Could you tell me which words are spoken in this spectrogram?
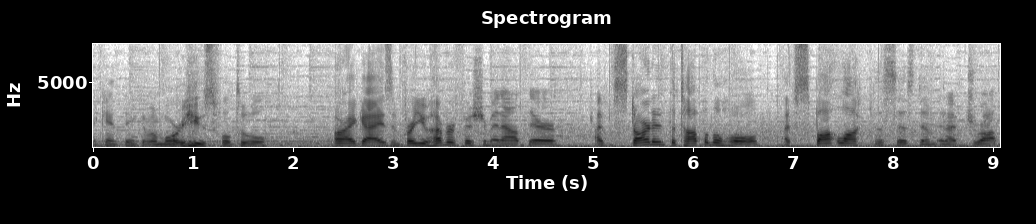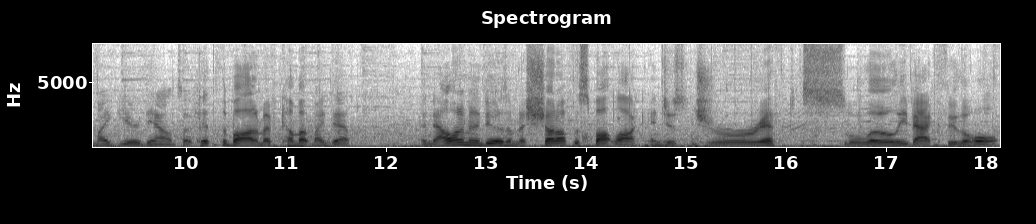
I can't think of a more useful tool all right guys and for you hover fishermen out there I've started at the top of the hole I've spot locked the system and I've dropped my gear down so I've hit the bottom I've come up my depth and now what I'm to do is I'm to shut off the spot lock and just drift slowly back through the hole.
